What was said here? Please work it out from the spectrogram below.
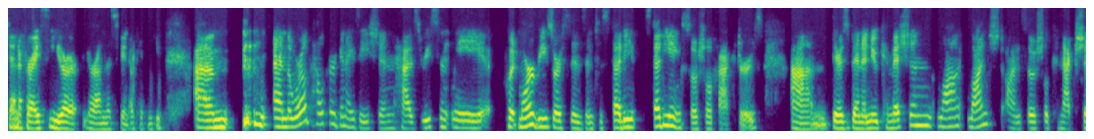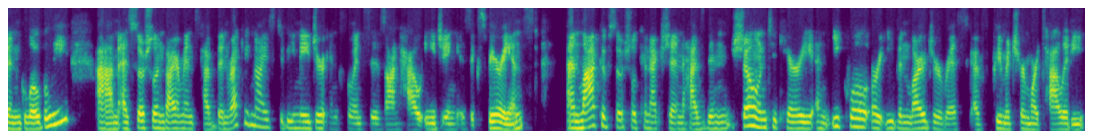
Jennifer, I see you're you're on the screen. Okay, thank you. Um, and the World Health Organization has recently put more resources into study studying social factors. Um, there's been a new commission la launched on social connection globally, um, as social environments have been recognized to be major influences on how aging is experienced. And lack of social connection has been shown to carry an equal or even larger risk of premature mortality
